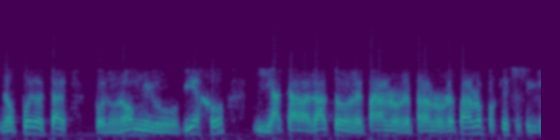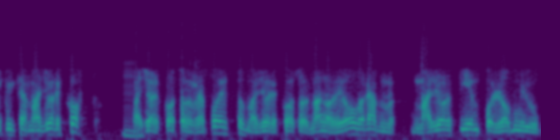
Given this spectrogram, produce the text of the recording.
No puedo estar con un ómnibus viejo y a cada rato repararlo, repararlo, repararlo, porque eso significa mayores costos. Mm. Mayores costos de repuesto, mayores costos de mano de obra, mayor tiempo el ómnibus,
